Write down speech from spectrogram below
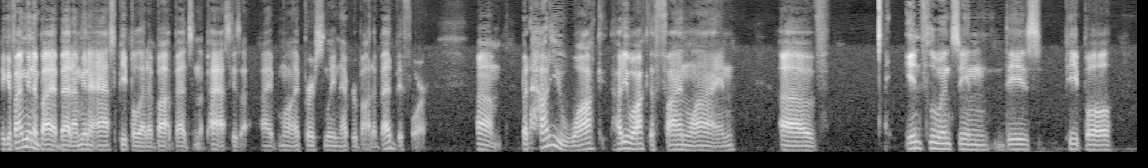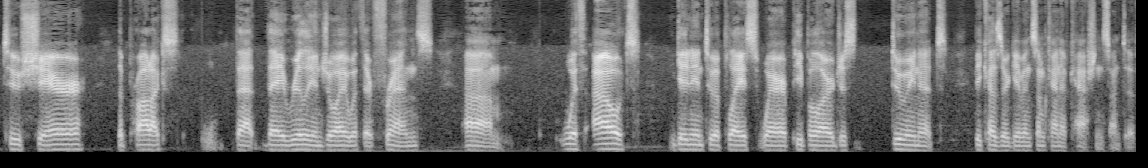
like if i'm gonna buy a bed i'm gonna ask people that have bought beds in the past because I, I well i personally never bought a bed before um, but how do you walk? How do you walk the fine line of influencing these people to share the products that they really enjoy with their friends, um, without getting into a place where people are just doing it because they're given some kind of cash incentive?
